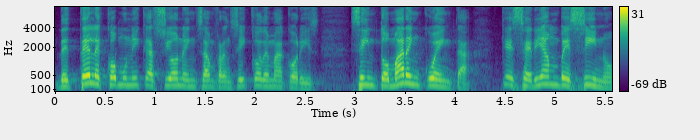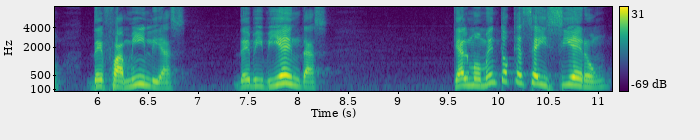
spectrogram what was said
de telecomunicaciones en San Francisco de Macorís, sin tomar en cuenta que serían vecinos de familias, de viviendas, que al momento que se hicieron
